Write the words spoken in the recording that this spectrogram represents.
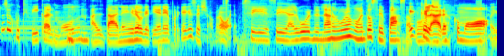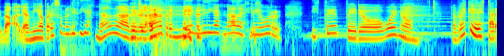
No se justifica el mood altanero que tiene, porque qué sé yo, pero bueno. Sí, sí, algún, en algunos momentos se pasa. Eh, claro, es como, ay, dale, amiga, para eso no les digas nada, de Claro. verdad aprendé, no les digas nada, es peor, ¿viste? Pero bueno, la verdad es que debe estar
